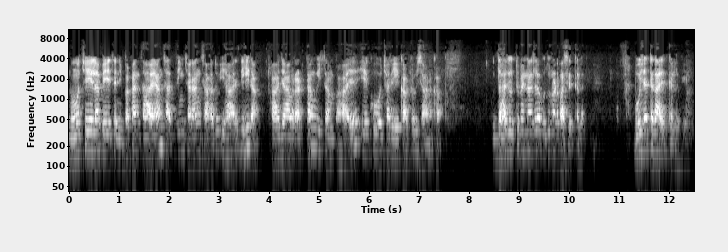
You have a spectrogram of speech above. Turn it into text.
නොචේ ලබේත නිපකං සහයං සද්දින් චරං සාදු විහාරි දිහිරං. රාජාව රට්ටං විසම්පාය ඒකෝ චරේකක විසානක බුද්ධහදී උත්තරපෙන්නාසලා පුතුණට පස්සෙත් කළා බෝසත් කාලෙත් කළා තියෙනවා.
